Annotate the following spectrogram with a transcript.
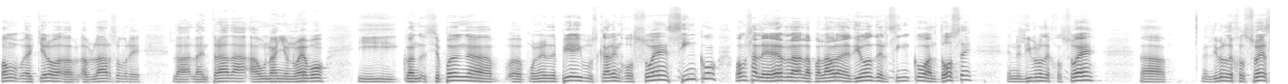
vamos, eh, quiero ah, hablar sobre la, la entrada a un año nuevo. Y cuando se pueden ah, poner de pie y buscar en Josué 5, vamos a leer la, palabra de Dios del 5 al 12 en el libro de Josué. Uh, el libro de Josué es,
